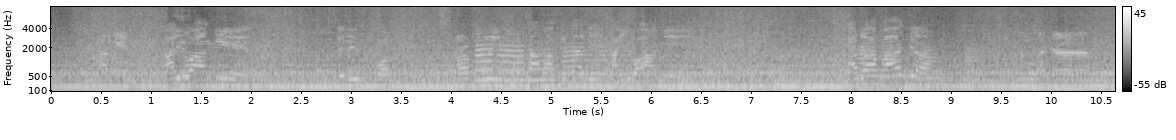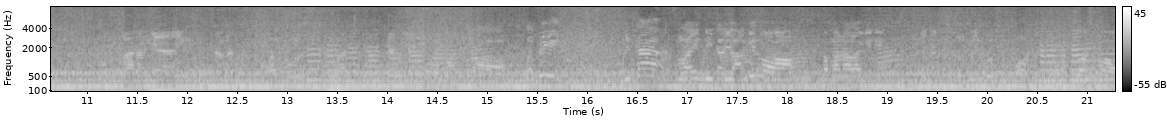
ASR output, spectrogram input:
Ayu angin. Ayu angin. Jadi spot traveling pertama kita di Kayu Angin. Ada apa aja? itu ada barangnya yang sangat bagus. Tapi kita selain di Kayu Angin mau ke mana lagi nih? Dengan lebih bersport. Dua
